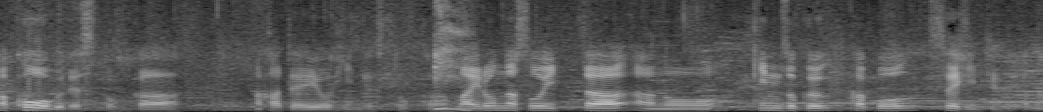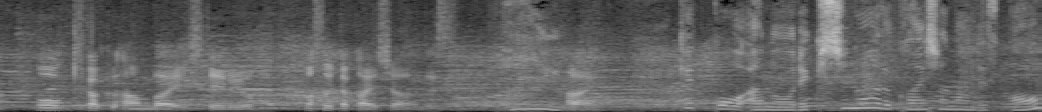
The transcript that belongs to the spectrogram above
まあ、工具ですとか、まあ、家庭用品ですとか、えー、まあ、いろんなそういったあの金属加工製品っていうのかなを企画販売しているような、まあ、そういった会社です。はい、はい。結構あの歴史のある会社なんですか？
